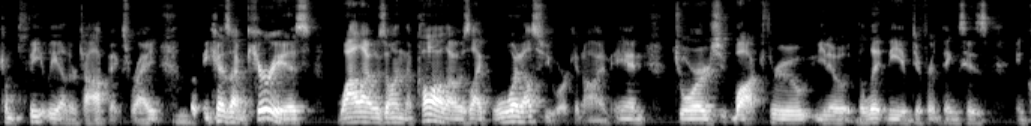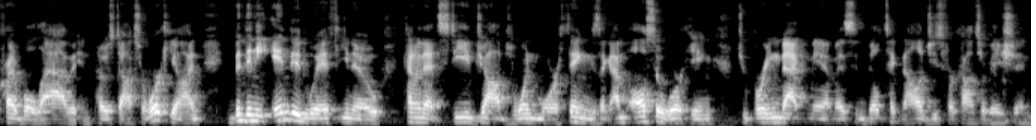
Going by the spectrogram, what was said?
completely other topics, right? Mm-hmm. But because I'm curious, while I was on the call, I was like, well, what else are you working on? And George walked through, you know, the litany of different things his incredible lab and postdocs are working on. But then he ended with, you know, kind of that Steve Jobs one more thing. He's like, I'm also working to bring back mammoths and build technologies for conservation,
